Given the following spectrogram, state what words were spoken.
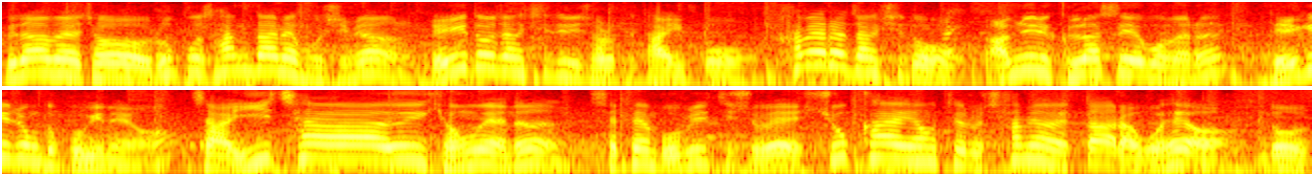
그 다음에 저 루프 상단에 보시면 레이더 장치들이 저렇게 다 있고 카메라 장치도 앞유리 글라스에 보면은 4개 정도 보이네요. 자, 이 차의 경우에는 재팬 모빌리티 쇼에 쇼카의 형태로 참여했다라고 해요. 너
